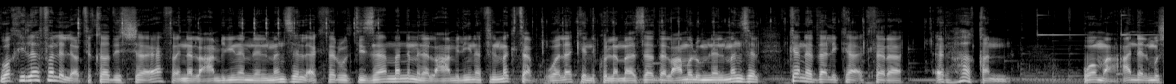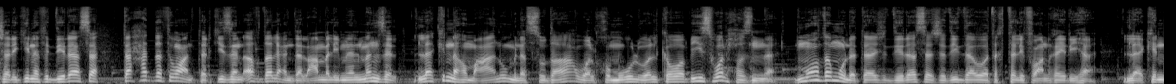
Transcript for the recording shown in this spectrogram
وخلافا للاعتقاد الشائع فإن العاملين من المنزل أكثر التزاما من العاملين في المكتب. ولكن كلما زاد العمل من المنزل كان ذلك أكثر إرهاقا. ومع أن المشاركين في الدراسة تحدثوا عن تركيز أفضل عند العمل من المنزل لكنهم عانوا من الصداع والخمول والكوابيس والحزن. معظم نتائج الدراسة جديدة وتختلف عن غيرها لكن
